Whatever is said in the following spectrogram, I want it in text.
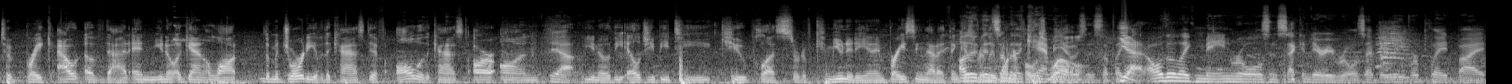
to break out of that. And you know, again, a lot, the majority of the cast, if all of the cast, are on, Yeah. you know, the LGBTQ plus sort of community, and embracing that, I think, Other is really than some of the wonderful as cameos well. and stuff like yeah, that. All the like main roles and secondary roles, I believe, were played by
